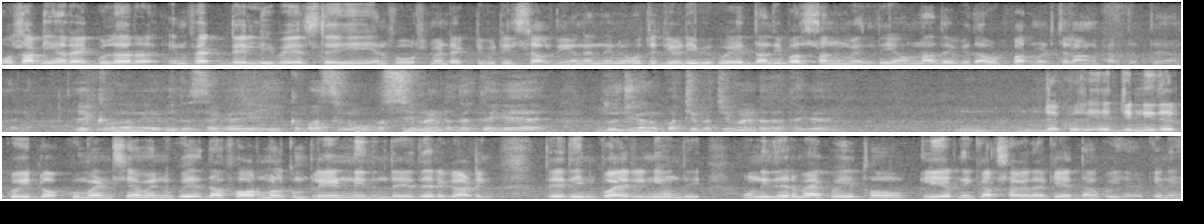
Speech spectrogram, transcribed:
ਉਹ ਸਾਡੀਆਂ ਰੈਗੂਲਰ ਇਨਫੈਕਟ ਡੇਲੀ ਬੇਸ ਤੇ ਹੀ ਐਨਫੋਰਸਮੈਂਟ ਐਕਟੀਵਿਟੀਜ਼ ਚੱਲਦੀਆਂ ਰਹਿੰਦੀਆਂ ਨੇ। ਉਹ 'ਚ ਜਿਹੜੀ ਵੀ ਕੋਈ ਇਦਾਂ ਦੀ ਬੱਸ ਸਾਨੂੰ ਮਿਲਦੀ ਹੈ ਉਹਨਾਂ ਦੇ ਵਿਦਆਊਟ ਪਰਮਿਟ ਚਲਾਨ ਕਰ ਦਿੱਤੇ ਜਾਂਦੇ ਨੇ। ਇੱਕ ਉਹਨਾਂ ਨੇ ਇਹ ਵੀ ਦੱਸਿਆ ਕਿ ਇੱਕ ਬੱਸ ਨੂੰ 80 ਮਿੰਟ ਦਿੱਤੇ ਗਏ ਹੈ ਦੂਜੀਆਂ ਨੂੰ 25 25 ਮਿੰਟ ਦਿੱਤੇ ਗਏ ਦੇਖੋ ਜੀ, ਇਹ ਜਿੰਨੀ ਦੇਰ ਕੋਈ ਡਾਕੂਮੈਂਟਸ ਜਾਂ ਮੈਨੂੰ ਕੋਈ ਇਦਾਂ ਫਾਰਮਲ ਕੰਪਲੇਂਟ ਨਹੀਂ ਦਿੰਦੇ ਇਹਦੇ ਰਿਗਾਰਡਿੰਗ ਤੇ ਇਹਦੀ ਇਨਕੁਆਇਰੀ ਨਹੀਂ ਹੁੰਦੀ, ਉਨੀ ਦੇਰ ਮੈਂ ਕੋਈ ਇਥੋਂ ਕਲੀਅਰ ਨਹੀਂ ਕਰ ਸਕਦਾ ਕਿ ਇਦਾਂ ਕੋਈ ਹੈ ਕਿ ਨਹੀਂ।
